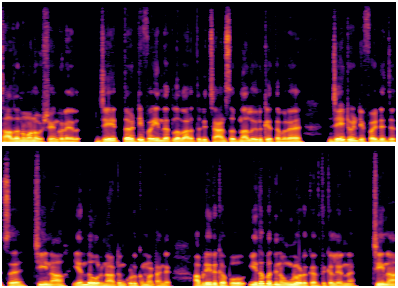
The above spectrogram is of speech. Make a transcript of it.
சாதாரணமான விஷயம் கிடையாது. ஜே தேர்ட்டி ஃபைவ் இந்த இடத்துல வரத்துக்கு சான்ஸ் இருந்தாலும் இருக்கே தவிர ஜே டுவெண்ட்டி ஃபைட்டர் ஜெட்ஸை சீனா எந்த ஒரு நாட்டும் கொடுக்க மாட்டாங்க. அப்படி இருக்கப்போ இதை பற்றின உங்களோட கருத்துக்கள் என்ன? சீனா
